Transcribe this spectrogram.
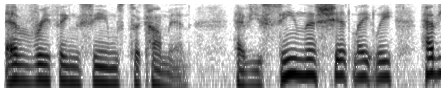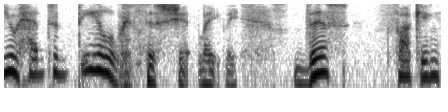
everything seems to come in. Have you seen this shit lately? Have you had to deal with this shit lately? This fucking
